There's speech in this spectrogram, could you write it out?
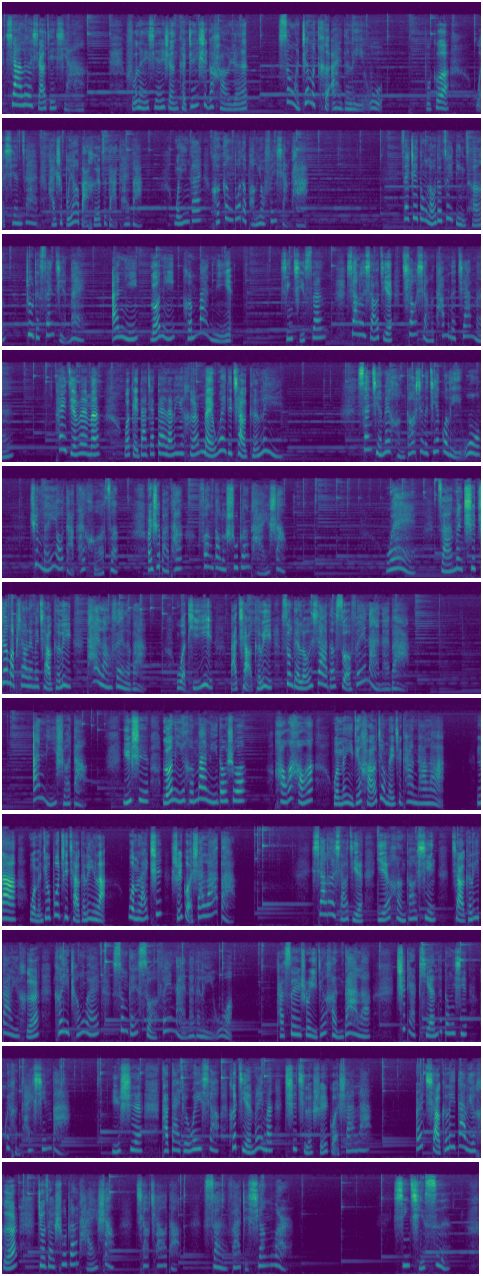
夏乐小姐想。弗雷先生可真是个好人，送我这么可爱的礼物。不过，我现在还是不要把盒子打开吧。我应该和更多的朋友分享它。在这栋楼的最顶层，住着三姐妹：安妮、罗尼和曼妮。星期三，夏乐小姐敲响了他们的家门。嘿，姐妹们！我给大家带来了一盒美味的巧克力。三姐妹很高兴地接过礼物，却没有打开盒子，而是把它放到了梳妆台上。喂，咱们吃这么漂亮的巧克力，太浪费了吧？我提议把巧克力送给楼下的索菲奶奶吧。安妮说道。于是，罗尼和曼尼都说：“好啊，好啊，我们已经好久没去看他啦。那我们就不吃巧克力了，我们来吃水果沙拉吧。”夏乐小姐也很高兴，巧克力大礼盒可以成为送给索菲奶奶的礼物。她岁数已经很大了，吃点甜的东西会很开心吧。于是，她带着微笑和姐妹们吃起了水果沙拉，而巧克力大礼盒就在梳妆台上悄悄地散发着香味儿。星期四，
